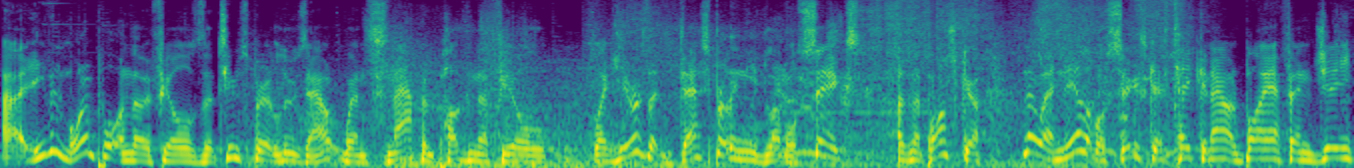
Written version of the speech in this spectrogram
Uh, even more important, though, it feels that Team Spirit lose out when Snap and Pugna feel like heroes that desperately need level 6, as Miposhka, nowhere near level 6, gets taken out by FNG.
